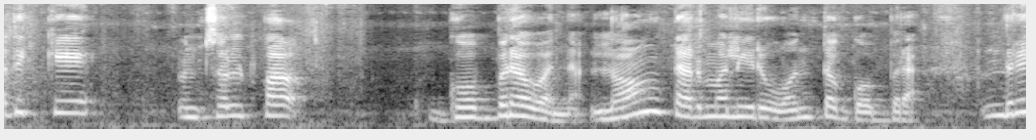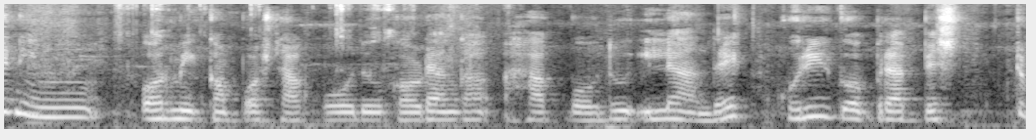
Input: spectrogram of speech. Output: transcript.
ಅದಕ್ಕೆ ಒಂದು ಸ್ವಲ್ಪ ಗೊಬ್ಬರವನ್ನು ಲಾಂಗ್ ಟರ್ಮಲ್ಲಿರುವಂಥ ಗೊಬ್ಬರ ಅಂದರೆ ನೀವು ವರ್ಮಿ ಕಂಪೋಸ್ಟ್ ಹಾಕ್ಬೋದು, ಕೌಡಂಗ ಹಾಕ್ಬೋದು, ಇಲ್ಲ ಅಂದರೆ ಕುರಿ ಗೊಬ್ಬರ ಬೆಸ್ಟ್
